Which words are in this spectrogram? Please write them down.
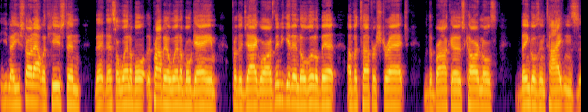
you know, you start out with Houston. That, that's a winnable, probably a winnable game for the Jaguars. Then you get into a little bit of a tougher stretch. The Broncos, Cardinals, Bengals and Titans,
